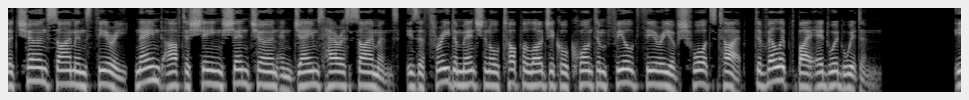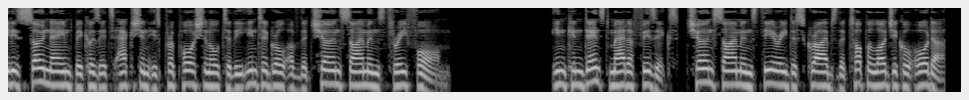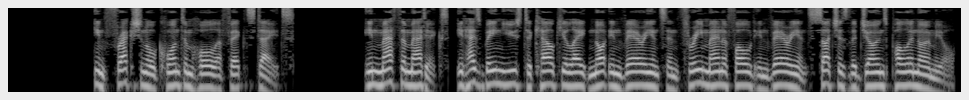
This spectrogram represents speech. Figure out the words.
The Chern–Simons theory, named after Shiing-Shen Chern and James Harris Simons, is a three-dimensional topological quantum field theory of Schwarz type, developed by Edward Witten. It is so named because its action is proportional to the integral of the Chern–Simons 3 form. In condensed matter physics, Chern–Simons theory describes the topological order in fractional quantum Hall effect states. In mathematics, it has been used to calculate knot invariants and three-manifold invariants such as the Jones polynomial.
